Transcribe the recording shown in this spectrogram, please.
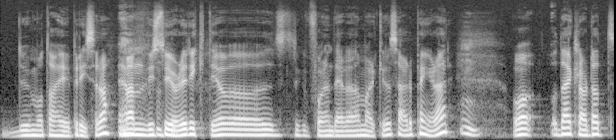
du må ta høye priser, da. Men hvis du gjør det riktig og får en del av det markedet, så er det penger der. Mm. Og, og det er klart at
